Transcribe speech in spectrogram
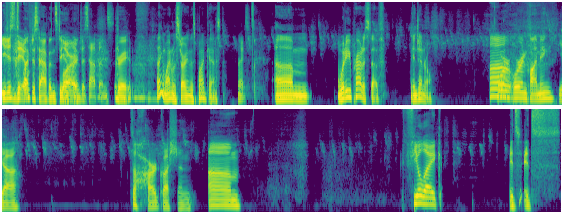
You just do. Life just happens to you. or it just happens. Great. I think mine was starting this podcast. Nice. Um, what are you proudest of in general, Uh, or or in climbing? Yeah. It's a hard question. Um feel like it's it's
